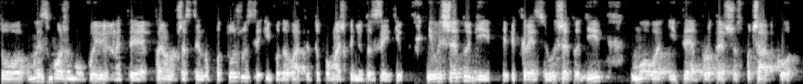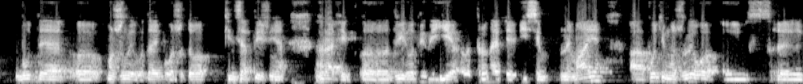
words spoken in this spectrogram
то ми зможемо вивільнити певну частину потужності і подавати до помешкань одеситів. І лише тоді, я підкреслюю, лише тоді мова йде про те, що спочатку буде е, можливо, дай Боже, до кінця тижня графік е, дві години є, електроенергія 8 немає. А потім, можливо, е, е,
